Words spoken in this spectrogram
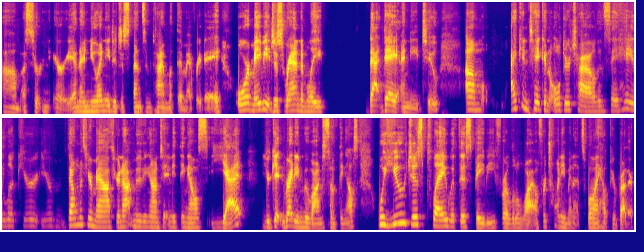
um, a certain area and I knew I needed to spend some time with them every day, or maybe it just randomly that day I need to. Um, I can take an older child and say, "Hey, look, you're you're done with your math. You're not moving on to anything else yet you're getting ready to move on to something else. Will you just play with this baby for a little while, for 20 minutes, while I help your brother?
